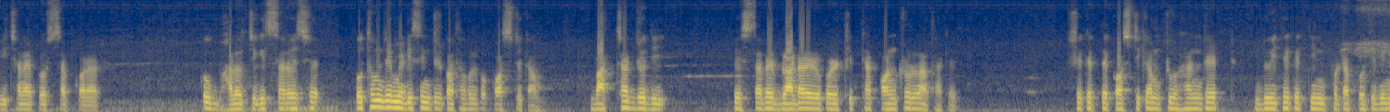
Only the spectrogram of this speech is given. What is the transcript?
বিছানায় প্রস্রাব করার খুব ভালো চিকিৎসা রয়েছে। প্রথম যে মেডিসিনটির কথা বলব কস্টিকাম বাচ্চার যদি পেস্তাবের ব্লাডারের উপরে ঠিকঠাক কন্ট্রোল না থাকে, সেক্ষেত্রে কস্টিকাম টু হান্ড্রেড দুই থেকে তিন ফোঁটা প্রতিদিন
